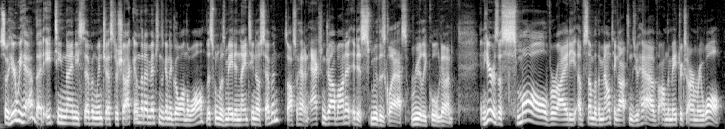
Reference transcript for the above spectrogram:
So here we have that 1897 Winchester shotgun that I mentioned is going to go on the wall. This one was made in 1907. It's also had an action job on it. It is smooth as glass. Really cool gun. And here is a small variety of some of the mounting options you have on the Matrix Armory wall.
